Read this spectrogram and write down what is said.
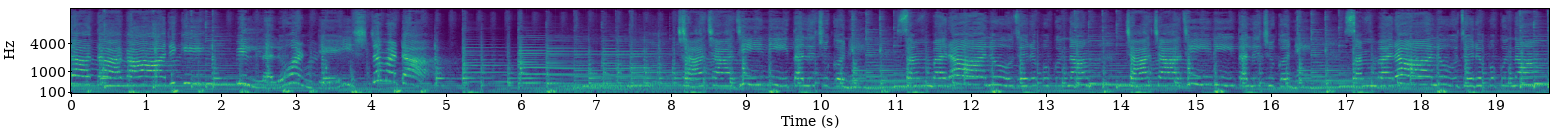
తాత గారికి పిల్లలు అంటే ఇష్టమట. చాచాజీని తలుచుకొని సంబరాలు జరుపుకుందాం. చాచాజీని తలుచుకొని సంబరాలు జరుపుకుందాం.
